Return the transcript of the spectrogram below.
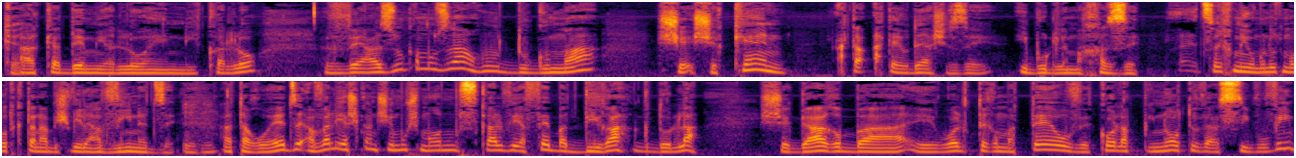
כן. האקדמיה לא העניקה לו. והזוג המוזר הוא דוגמה ש, שכן, אתה, אתה יודע שזה עיבוד למחזה. צריך מיומנות מאוד קטנה בשביל להבין את זה. Mm-hmm. אתה רואה את זה, אבל יש כאן שימוש מאוד מושכל ויפה בדירה הגדולה שגר בה וולטר מטאו וכל הפינות והסיבובים,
